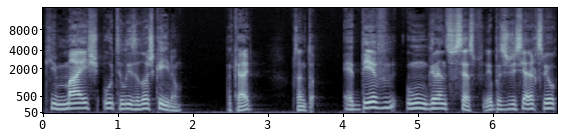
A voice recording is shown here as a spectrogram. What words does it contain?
que mais utilizadores caíram. Ok? Portanto, é, teve um grande sucesso. A Polícia Judiciária recebeu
